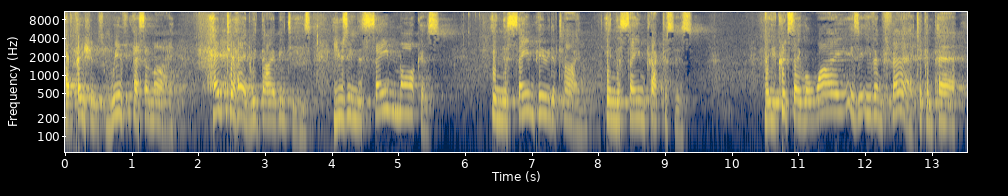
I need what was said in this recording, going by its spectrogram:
of patients with SMI head to head with diabetes using the same markers in the same period of time in the same practices. Now, you could say, well, why is it even fair to compare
